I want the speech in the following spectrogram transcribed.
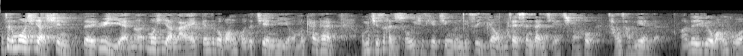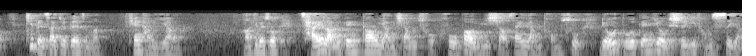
那这个墨西亚性的预言呢？墨西亚来跟这个王国的建立，我们看看，我们其实很熟悉这些经文，也是一样。我们在圣诞节前后常常念的啊，那一个王国基本上就跟什么天堂一样。啊，这边说豺狼跟羔羊相处，虎豹与小山羊同宿，牛犊跟幼狮一同饲养，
